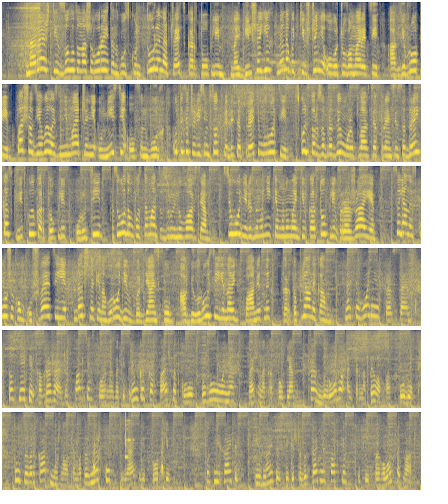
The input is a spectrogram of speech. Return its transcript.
Нарешті золото нашого рейтингу скульптури на честь картоплі. Найбільше їх не на батьківщині овочу в Америці, а в Європі. Перша з'явилась в Німеччині у місті Офенбург у 1853 році. Скульптор зобразив мореплавця Френсіса Дрейка з квіткою картоплі у руці. Згодом постамент зруйнувався. Сьогодні різноманіття монументів картоплі вражає. Селяни з кошиком у Швеції, дачники на городі в Бердянську. А в Білорусі є навіть пам'ятник картопляникам. На сьогодні це все. Топ п'ятірка вражаючих фактів створена за підтримки кафе швидкого обслуговування Пешена картопля. Це здорова альтернатива фастфуду. Тут за веркат можна отримати знижку 5%. Посміхайтесь і знайте в світі ще достатньо фактів, які приголомшать вас.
